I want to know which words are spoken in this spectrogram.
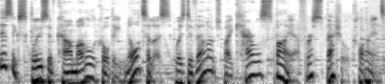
this exclusive car model, called the Nautilus, was developed by Carroll Spire for a special client.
